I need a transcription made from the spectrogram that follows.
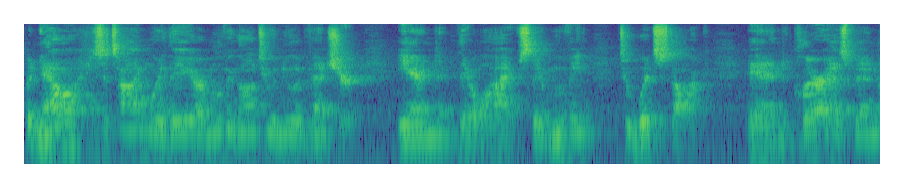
But now is a time where they are moving on to a new adventure in their lives. They're moving to Woodstock. And Clara has been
